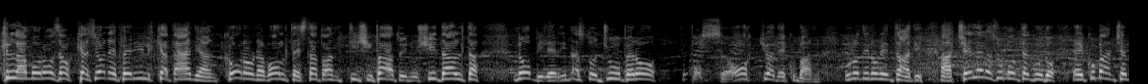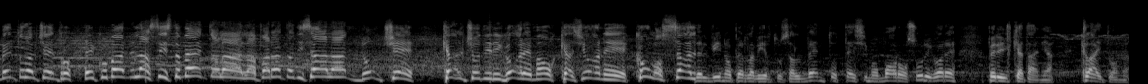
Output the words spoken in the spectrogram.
clamorosa occasione per il Catania ancora una volta è stato anticipato in uscita alta Nobile è rimasto giù però occhio ad Ecuban uno dei nuovi entrati accelera su Monteagudo Ecuban c'è Ventola al centro e Cuban l'assist Ventola la parata di Sala non c'è calcio di rigore ma occasione colossale. Del vino per la Virtus al ventottesimo Moro su rigore per il Catania. Clayton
